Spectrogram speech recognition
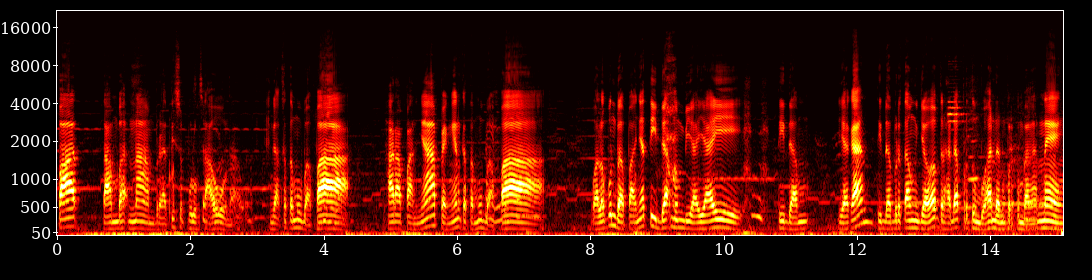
4 tambah 6 berarti 10, tahun. tahun. Nggak ketemu Bapak. Harapannya pengen ketemu Bapak. Walaupun bapaknya tidak membiayai, tidak ya kan, tidak bertanggung jawab terhadap pertumbuhan dan perkembangan Neng.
